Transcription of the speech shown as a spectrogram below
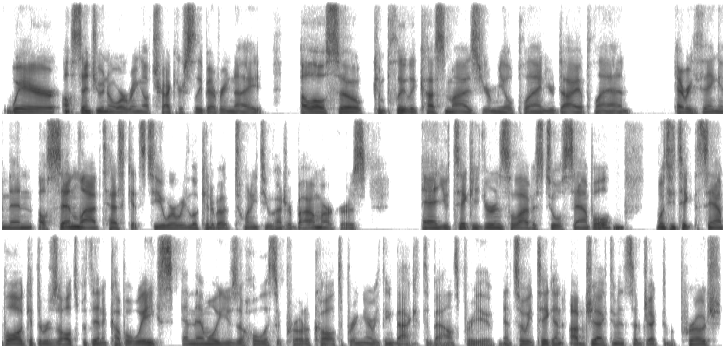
where I'll send you an Oura ring. I'll track your sleep every night. I'll also completely customize your meal plan, your diet plan, everything. And then I'll send lab test kits to you where we look at about 2,200 biomarkers and you take a urine saliva stool sample. Once you take the sample, I'll get the results within a couple weeks, and then we'll use a holistic protocol to bring everything back into balance for you. And so we take an objective and subjective approach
